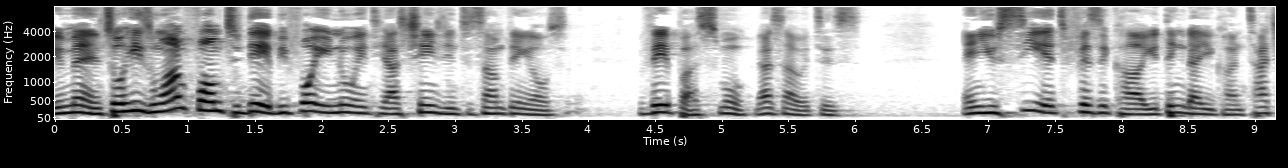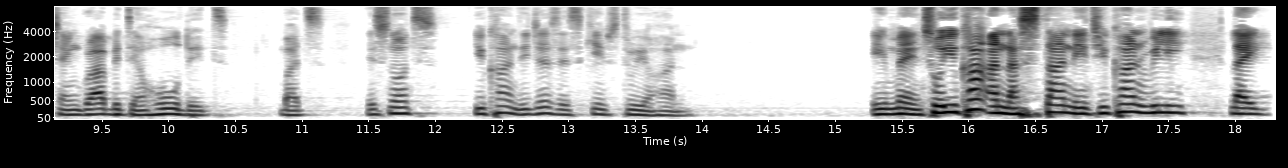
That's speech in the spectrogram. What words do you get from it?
Amen. So he's one form today. Before you know it, he has changed into something else. Vapor, smoke. That's how it is. And you see it physical. You think that you can touch and grab it and hold it. But it's not, you can't. It just escapes through your hand. Amen. So you can't understand it. You can't really like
